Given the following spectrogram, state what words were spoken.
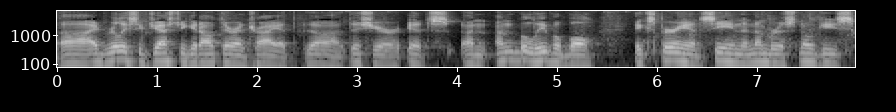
uh, I'd really suggest you get out there and try it uh, this year. It's an unbelievable experience seeing the number of snow geese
